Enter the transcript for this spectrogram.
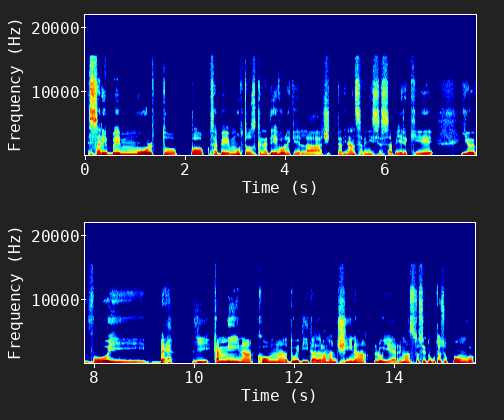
sarebbe molto poco, sarebbe molto sgradevole che la cittadinanza venisse a sapere che io e voi, beh, gli cammina con due dita della mancina, lui è rimasto seduto, suppongo,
